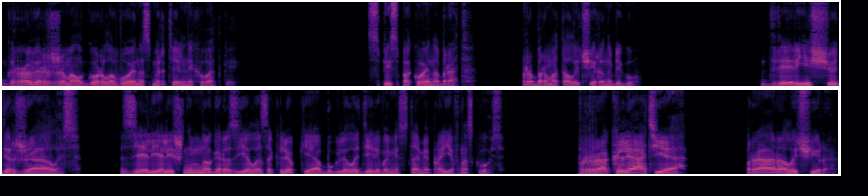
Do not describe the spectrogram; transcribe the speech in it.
Гровер сжимал горло воина смертельной хваткой. «Спи спокойно, брат», — пробормотал Ичиро на бегу. Дверь еще держалась. Зелье лишь немного разъело заклепки и обуглило дерево местами, проев насквозь. «Проклятье!» — проорал Ичиро.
